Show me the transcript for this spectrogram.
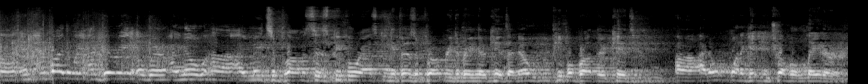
Uh, and, and by the way, I know uh, I made some promises. People were asking if it was appropriate to bring their kids. I know people brought their kids. Uh, I don't want to get in trouble later,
